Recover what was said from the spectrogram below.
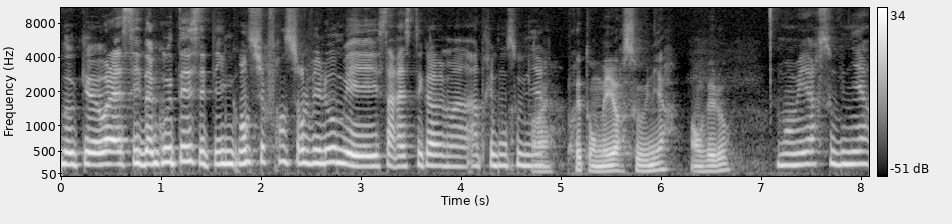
Donc, voilà, c'est d'un côté, c'était une grande surfrance sur le vélo, mais ça restait quand même un, très bon souvenir. Après, ton meilleur souvenir en vélo? Mon meilleur souvenir.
